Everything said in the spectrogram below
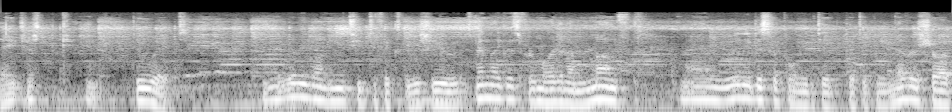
they just can't do it. And I really want YouTube to fix the issue. It's been like this for more than a month, I am really disappointed that it will never show up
